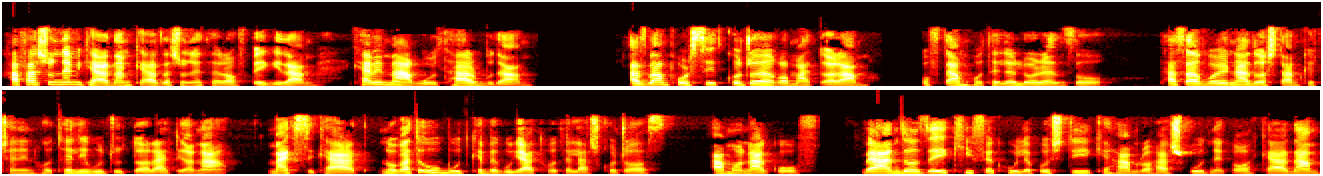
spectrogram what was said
خفشون نمی‌کردم که ازشون اعتراف بگیرم. کمی معقول تر بودم. از من پرسید کجا اقامت دارم؟ گفتم هتل لورنزو. تصوری نداشتم که چنین هتلی وجود دارد یا نه. مکسی کرد. نوبت او بود که بگوید هتلش کجاست. اما نگفت. به اندازه کیف کوله پشتی که همراهش بود نگاه کردم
